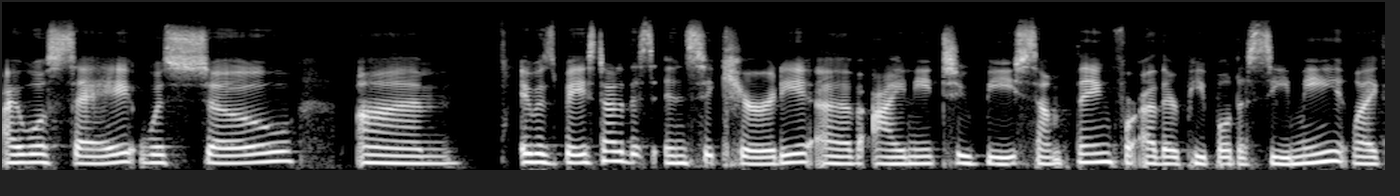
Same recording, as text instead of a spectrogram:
I will say was so um it was based out of this insecurity of I need to be something for other people to see me. Like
